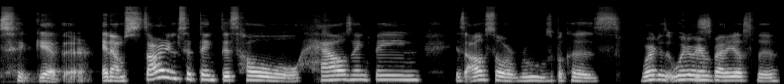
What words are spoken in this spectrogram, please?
together. And I'm starting to think this whole housing thing is also a ruse because where does where do everybody else live?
